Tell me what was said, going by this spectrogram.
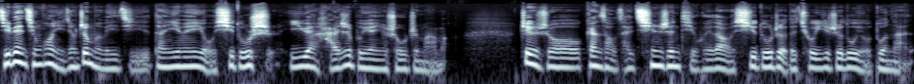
即便情况已经这么危急，但因为有吸毒史，医院还是不愿意收治妈妈。这个时候，甘草才亲身体会到吸毒者的求医之路有多难。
